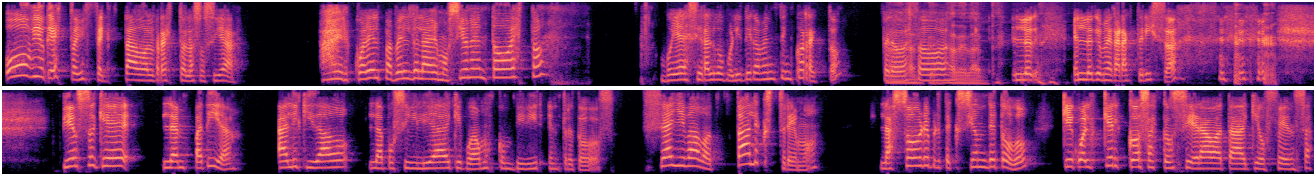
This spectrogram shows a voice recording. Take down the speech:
Obvio que esto ha infectado al resto de la sociedad. A ver, ¿cuál es el papel de la emoción en todo esto? Voy a decir algo políticamente incorrecto, pero adelante, eso Es, lo, que me caracteriza. Pienso que la empatía ha liquidado la posibilidad de que podamos convivir entre todos. Se ha llevado a tal extremo la sobreprotección de todo que cualquier cosa es considerado ataque, ofensa.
